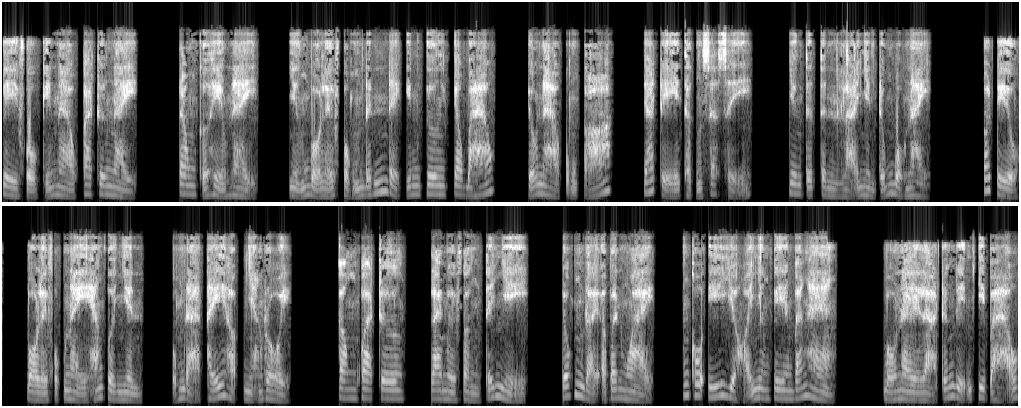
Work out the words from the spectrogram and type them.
kỳ phụ kiện nào khoa trương này. Trong cửa hiệu này, những bộ lễ phục đính đầy kim cương châu báu, chỗ nào cũng có, giá trị thật xa xỉ, nhưng tự tình lại nhìn trúng bộ này. Có điều, bộ lễ phục này hắn vừa nhìn, cũng đã thấy hợp nhãn rồi. Không khoa trương, lại mười phần tế nhị, lúc đợi ở bên ngoài, hắn cố ý dò hỏi nhân viên bán hàng. Bộ này là trấn điểm chi bảo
